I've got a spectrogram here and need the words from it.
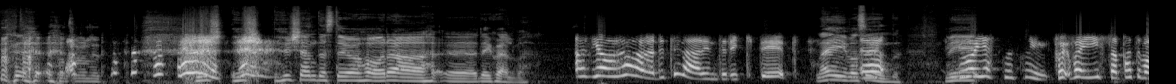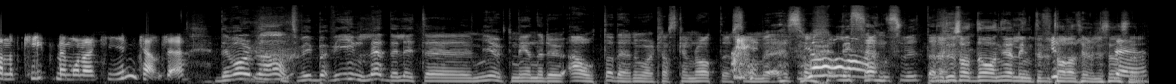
Otroligt. Hur, hur, hur kändes det att höra eh, dig själv? Alltså jag hörde tyvärr inte riktigt. Nej, vad synd. Eh, Vi, Det var jättesynd. Får, får jag gissa på att det var något klipp med monarkin kanske? det var bland annat, vi, vi inledde lite mjukt med när du outade en av våra klasskamrater som, som Ja! licensvitare. Men du sa att Daniel inte betalar tv-licensen.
